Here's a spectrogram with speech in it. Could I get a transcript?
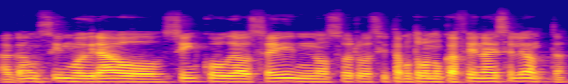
acá un sismo de grado 5 o grado 6, nosotros si estamos tomando un café nadie se levanta.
